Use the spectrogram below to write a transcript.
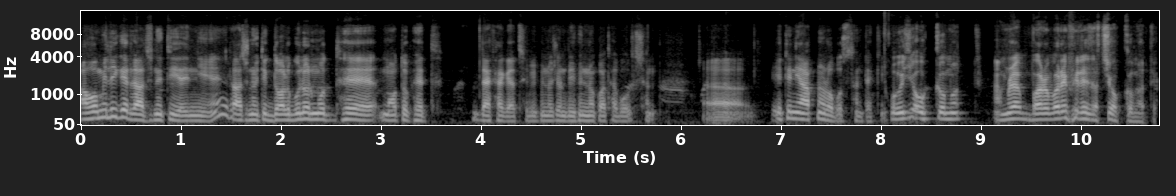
আওয়ামী লীগের রাজনীতি নিয়ে রাজনৈতিক দলগুলোর মধ্যে মতভেদ দেখা গেছে বিভিন্নজন বিভিন্ন কথা বলছেন। এটা নিয়ে আপনার অবস্থানটা কি? ওই যে ঐক্যমত আমরা বরাবরই ফিরে যাচ্ছি ঐক্যমতে।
